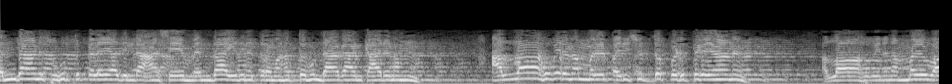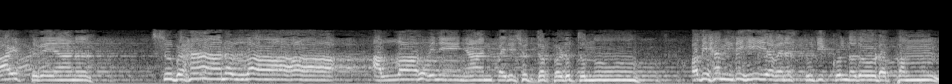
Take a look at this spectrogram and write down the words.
എന്താണ് സുഹൃത്തുക്കളെ അതിന്റെ ആശയം എന്താ ഇതിന് ഇത്ര മഹത്വമുണ്ടാകാൻ കാരണം അള്ളാഹുവിനെ നമ്മൾ പരിശുദ്ധപ്പെടുത്തുകയാണ് അള്ളാഹുവിനെ നമ്മൾ വാഴ്ത്തുകയാണ്. അള്ളാഹുവിനെ ഞാൻ പരിശുദ്ധപ്പെടുത്തുന്നു. അഭിഹന്തിഹി അവനെ സ്തുതിക്കുന്നതോടൊപ്പം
